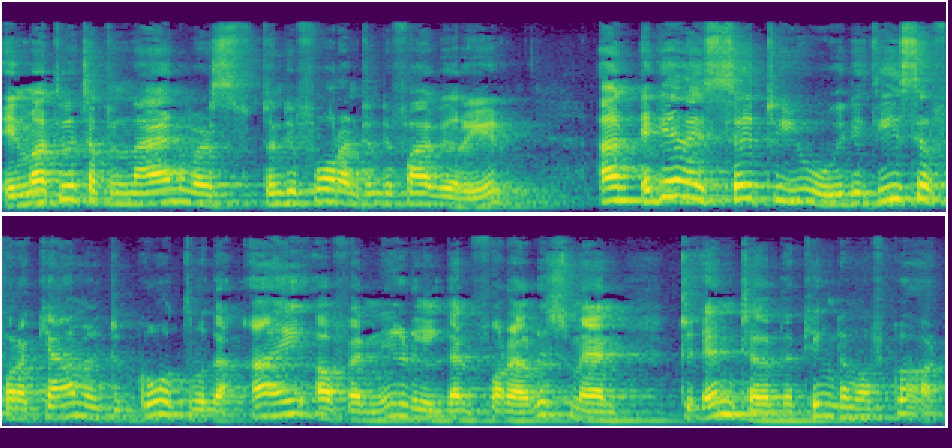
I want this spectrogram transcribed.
In Matthew chapter 9, verse 24 and 25, we read, and again I say to you, it is easier for a camel to go through the eye of a needle than for a rich man to enter the kingdom of God.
